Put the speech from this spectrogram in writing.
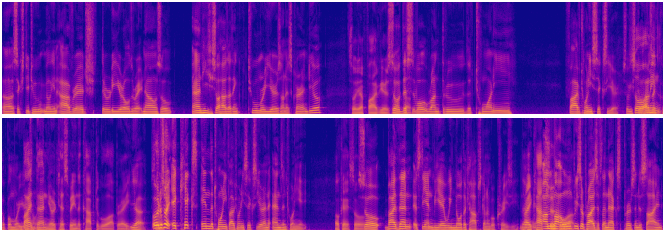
uh, 62 million average, 30 year old right now. So, and he still has, I think, two more years on his current deal. So yeah, five years. So this up. will run through the 25, 26 year. So he So still I has mean, like a couple more years. by then you're anticipating the cap to go up, right? Yeah. So- oh, no, sorry. It kicks in the 25, 26 year and it ends in 28. Okay, so So by then it's the NBA. We know the cap's gonna go crazy. Right, cap I'm not. I won't up. be surprised if the next person to sign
